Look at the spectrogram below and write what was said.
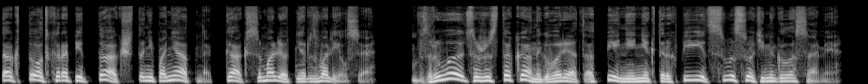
Так тот храпит так, что непонятно, как самолет не развалился. Взрываются же стаканы, говорят, от пения некоторых певиц с высокими голосами.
